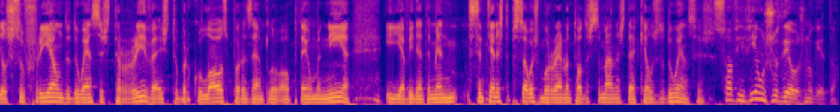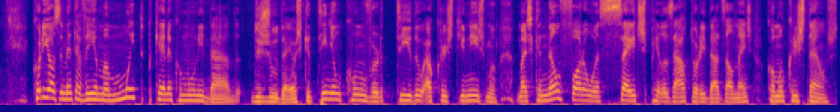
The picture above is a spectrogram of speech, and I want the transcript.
Eles sofriam de doenças terríveis, tuberculose, por exemplo, ou pneumonia, e evidentemente centenas de pessoas morreram todas as semanas daquelas doenças. Só viviam judeus no gueto? Curiosamente, havia uma muito pequena comunidade de judeus que tinham convertido ao cristianismo, mas que não foram aceitos pelas autoridades alemãs como cristãos.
